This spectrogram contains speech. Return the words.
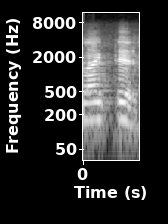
Like this.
